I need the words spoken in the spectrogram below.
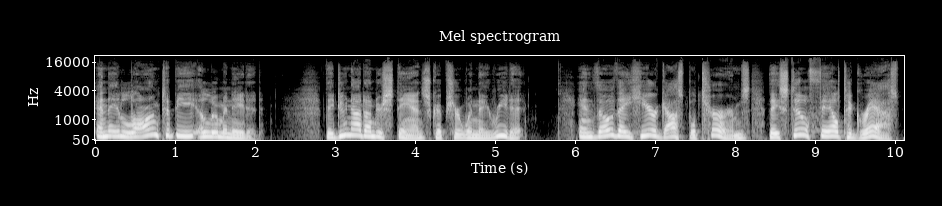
and they long to be illuminated. They do not understand Scripture when they read it, and though they hear gospel terms, they still fail to grasp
